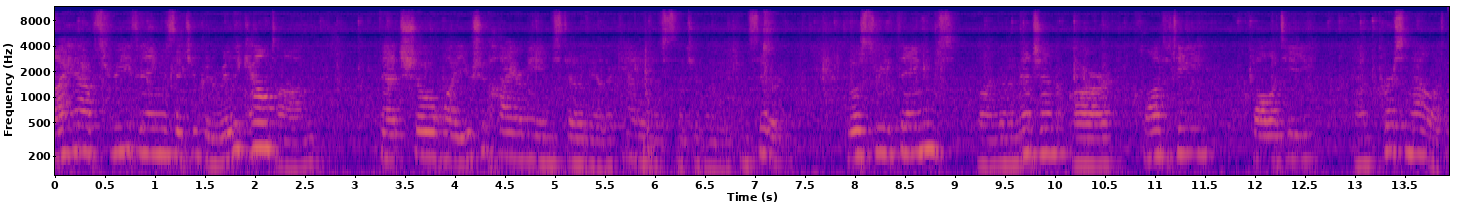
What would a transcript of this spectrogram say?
I have three things that you can really count on that show why you should hire me instead of the other candidates that you're going to be considering. Those three things that I'm going to mention are quantity, quality, and personality.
